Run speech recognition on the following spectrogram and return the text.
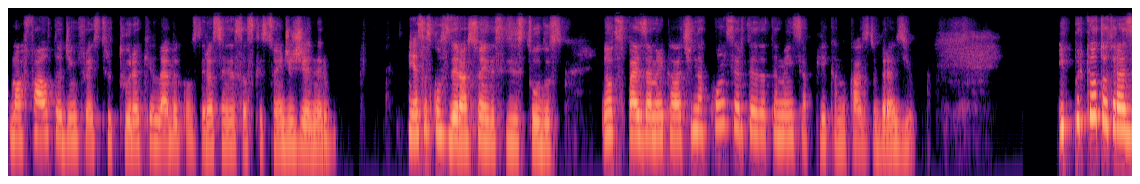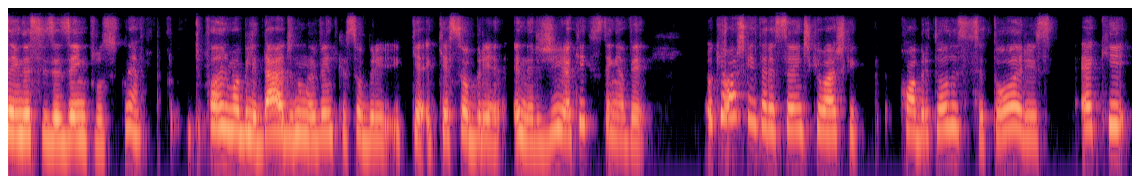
uma falta de infraestrutura que leva em consideração essas questões de gênero. E essas considerações, esses estudos em outros países da América Latina, com certeza também se aplica no caso do Brasil. E por que eu estou trazendo esses exemplos, né? Falando de mobilidade num evento que é sobre, é, que é sobre energia, o que, que isso tem a ver? O que eu acho que é interessante, que eu acho que cobre todos esses setores é que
